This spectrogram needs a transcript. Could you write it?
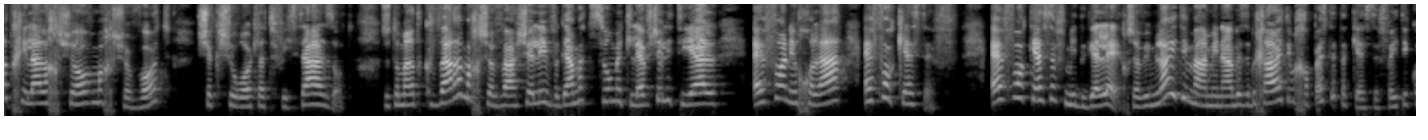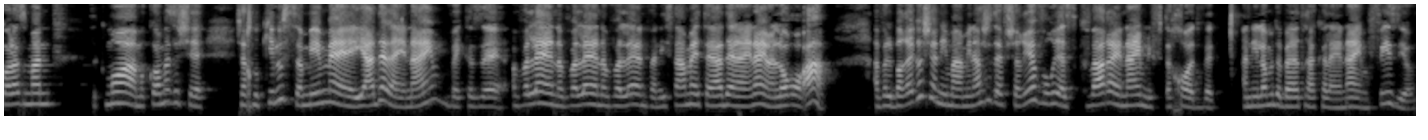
מתחילה לחשוב מחשבות שקשורות לתפיסה הזאת. זאת אומרת, כבר המחשבה שלי וגם התשומת לב שלי תהיה על איפה אני יכולה, איפה הכסף? איפה הכסף מתגלה? עכשיו, אם לא הייתי מאמינה בזה, בכלל לא הייתי מחפשת את הכסף, הייתי כל הזמן, זה כמו המקום הזה ש, שאנחנו כאילו שמים אה, יד על העיניים, וכזה, אבל אין, אבל אין, אבל אין, ואני שמה את היד על העיניים, אני לא רואה. אבל ברגע שאני מאמינה שזה אפשרי עבורי, אז כבר העיניים נפתחות, ואני לא מדברת רק על העיניים הפיזיות,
